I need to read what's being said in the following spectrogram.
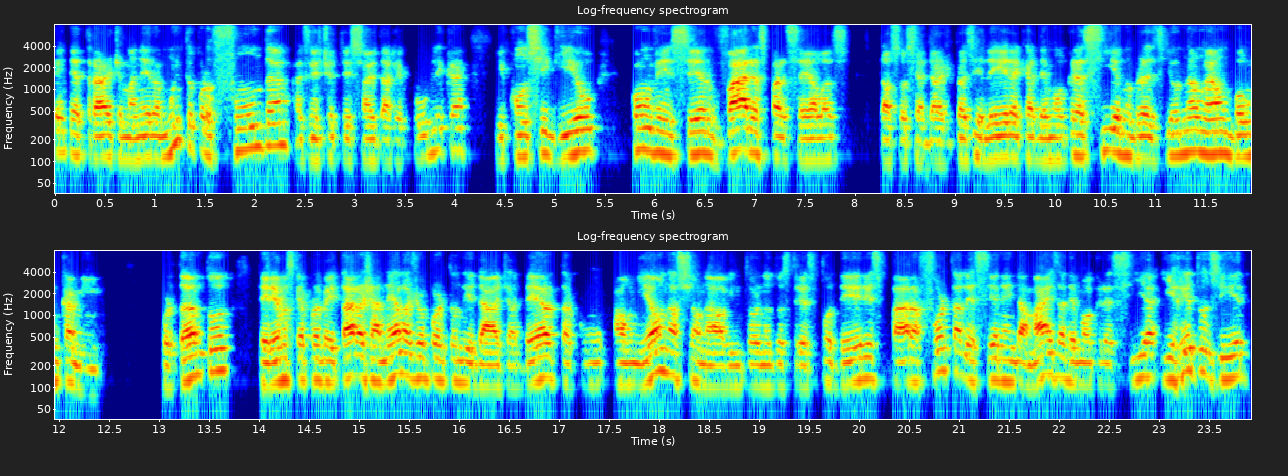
penetrar de maneira muito profunda as instituições da República e conseguiu convencer várias parcelas da sociedade brasileira que a democracia no Brasil não é um bom caminho. Portanto, teremos que aproveitar a janela de oportunidade aberta com a união nacional em torno dos três poderes para fortalecer ainda mais a democracia e reduzir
